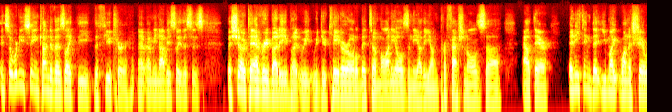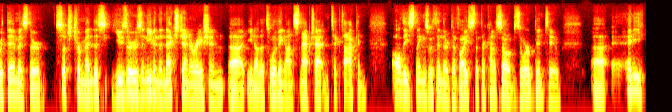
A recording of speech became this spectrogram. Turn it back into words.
And so, what are you seeing kind of as like the the future? I mean, obviously, this is a show to everybody, but we we do cater a little bit to millennials and the other young professionals uh, out there. Anything that you might want to share with them as they're such tremendous users, and even the next generation, uh, you know, that's living on Snapchat and TikTok and all these things within their device that they're kind of so absorbed into. Uh, any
